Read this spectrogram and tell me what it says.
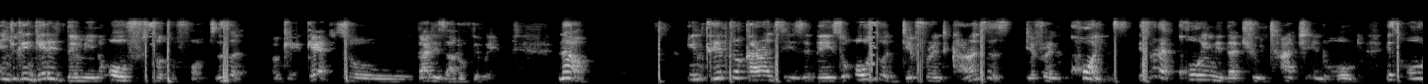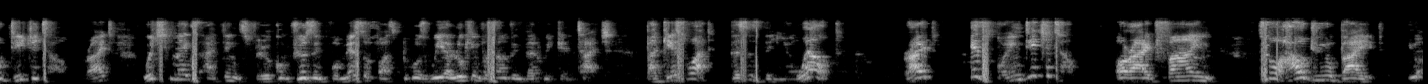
And you can get it them in all sort of forms. Is it? Okay, good. So that is out of the way. Now, in cryptocurrencies, there is also different currencies, different coins. It's not a coin that you touch and hold. It's all digital, right? Which makes, I think, it's very confusing for most of us because we are looking for something that we can touch. But guess what? This is the new world, right? It's going digital. All right, fine. So how do you buy it? you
